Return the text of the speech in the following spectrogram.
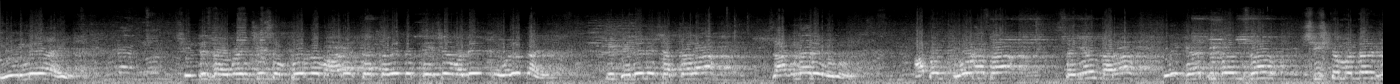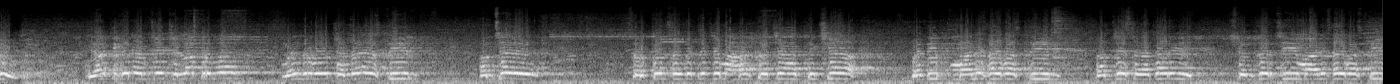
निर्णय आहे शिंदे साहेबांची संपूर्ण महाराष्ट्रात नव्हे तर देशामध्ये ओळख आहे की दिलेल्या शब्दाला जागणारे म्हणून. आपण थोडासा संयम धरा एक या ठिकाणचं शिष्टमंडळ घेऊन. या ठिकाणी आमचे जिल्हा प्रमुख महेंद्रभाऊ चंद्रे असतील आमचे सरपंच संघटनेचे महाराष्ट्राचे अध्यक्ष प्रदीप माने साहेब असतील आमचे सहकारी शंकरजी माने साहेब असतील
